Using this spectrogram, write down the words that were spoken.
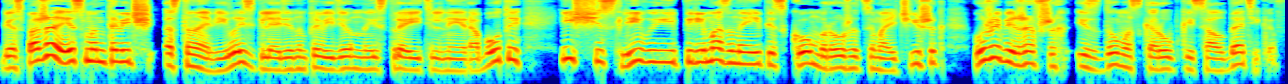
Госпожа Эсмонтович остановилась, глядя на проведенные строительные работы и счастливые, перемазанные песком рожицы мальчишек, уже бежавших из дома с коробкой солдатиков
